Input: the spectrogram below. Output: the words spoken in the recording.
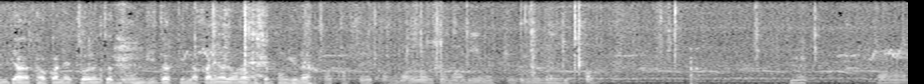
이제 더 간에 저는 저 동기 저 길라 가냐 요나 그저 풍기네. 갑자기 건물로 저 말이 뭐 지금 이제 또. 네. 저는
